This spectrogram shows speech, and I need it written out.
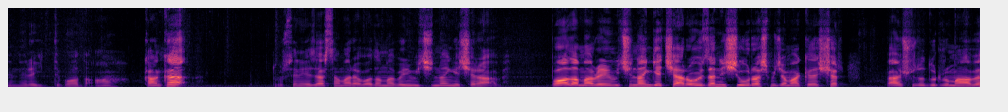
Nereye gitti bu adam? Aa, kanka. Dur seni ezersen var ya bu adamlar benim içimden geçer abi. Bu adamlar benim içimden geçer. O yüzden işle uğraşmayacağım arkadaşlar. Ben şurada dururum abi.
